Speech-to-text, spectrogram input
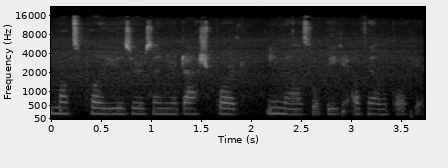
multiple users and your dashboard emails will be available here.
